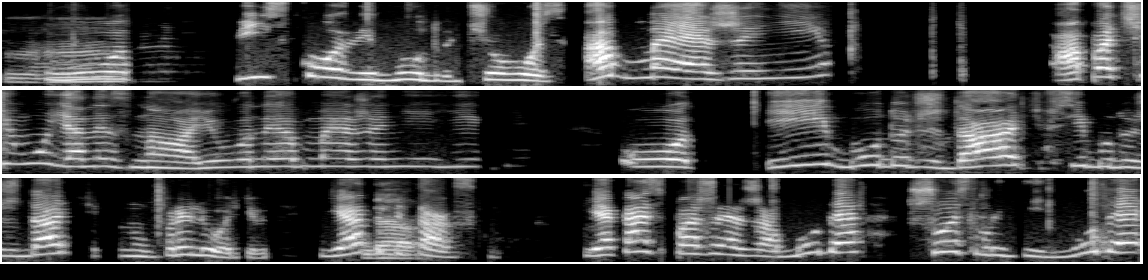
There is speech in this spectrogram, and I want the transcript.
Мгм. От. Військові будуть чогось обмежені. А чому я не знаю, вони обмежені їхні. От. І будуть ждати, всі будуть ждати ну, прильотів. Я тобі Да. так скажу. Якась пожежа буде, щось летіть буде,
